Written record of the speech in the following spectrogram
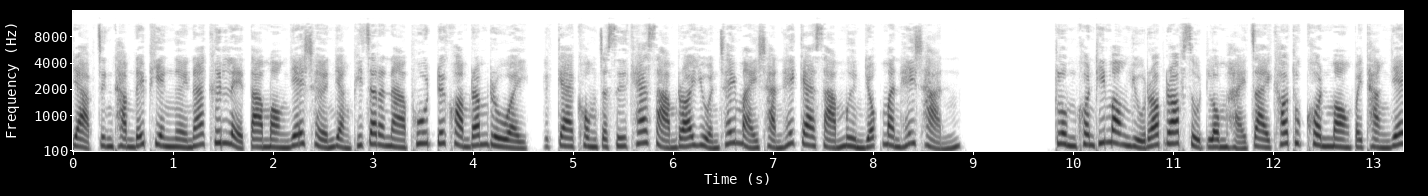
หยาบจึงทำได้เพียงเงยหน้าขึ้นเหลตามองเย่เฉินอย่างพิจารณาพูดด้วยความร่ำรวย แกคงจะซื้อแค่สามร้อยหยวนใช่ไหมฉันให้แกสามหมื่นยกมันให้ฉัน กลุ่มคนที่มองอยู่รอบๆสูดลมหายใจเข้าทุกคนมองไปทางเย่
